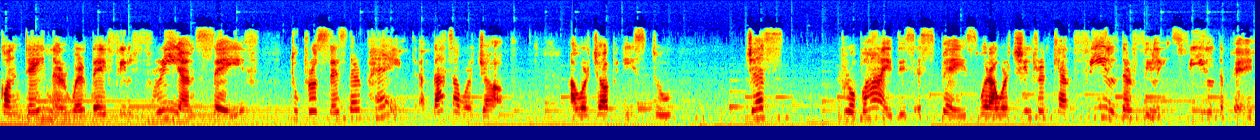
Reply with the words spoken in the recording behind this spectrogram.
container where they feel free and safe to process their pain and that's our job. Our job is to just provide this space where our children can feel their feelings feel the pain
